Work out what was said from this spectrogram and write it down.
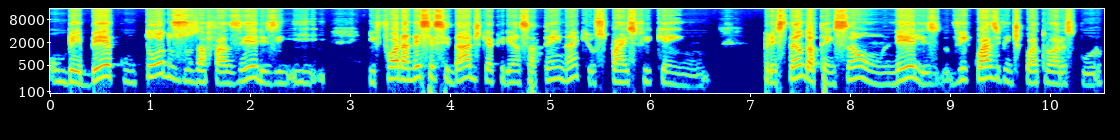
um bebê com todos os afazeres e, e, e, fora a necessidade que a criança tem, né, que os pais fiquem prestando atenção neles vi, quase 24 horas por,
